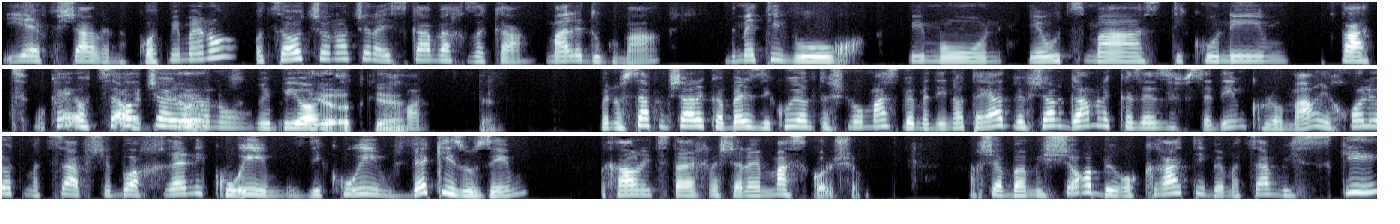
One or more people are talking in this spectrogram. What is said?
יהיה אפשר לנקות ממנו הוצאות שונות של העסקה והחזקה. מה לדוגמה? דמי תיווך, מימון, ייעוץ מס, תיקונים, פחת, אוקיי? הוצאות שהיו לנו, ריביות. ריביות, כן. נכון. כן. בנוסף, אפשר לקבל זיכוי על תשלום מס במדינות היד, ואפשר גם לקזז הפסדים, כלומר, יכול להיות מצב שבו אחרי ניכויים, זיכויים וקיזוזים, בכלל לא נצטרך לשלם מס כלשהו. עכשיו, במישור הבירוקרטי במצב עסקי,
